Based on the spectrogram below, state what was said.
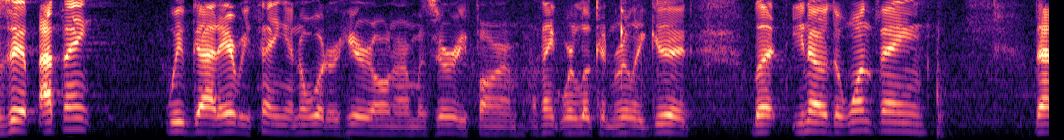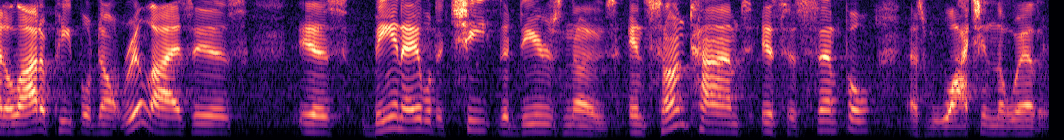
Zip, I think we've got everything in order here on our Missouri farm. I think we're looking really good. But, you know, the one thing that a lot of people don't realize is is being able to cheat the deer's nose. And sometimes it's as simple as watching the weather.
